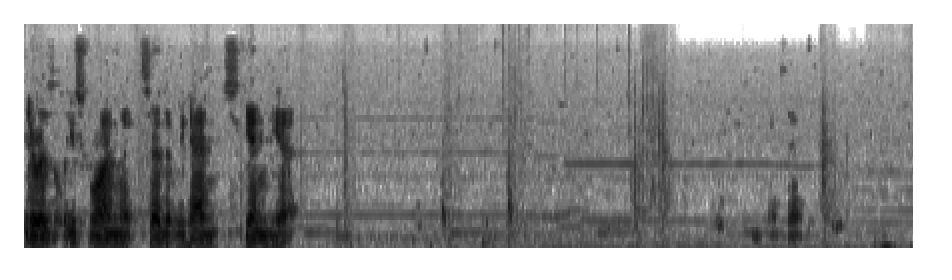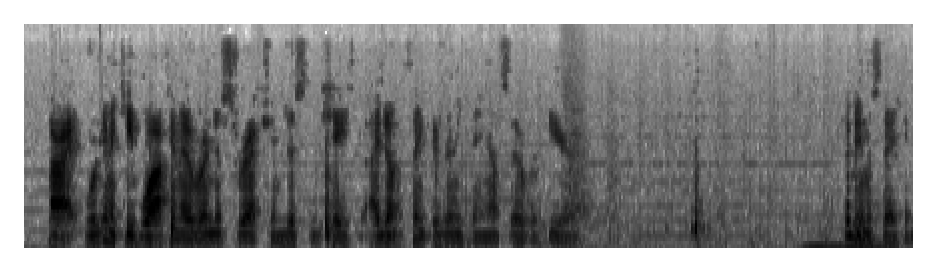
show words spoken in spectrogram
There was at least one that said that we hadn't skinned yet. That's it. Alright, we're going to keep walking over in this direction just in case. But I don't think there's anything else over here. Could be mistaken.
